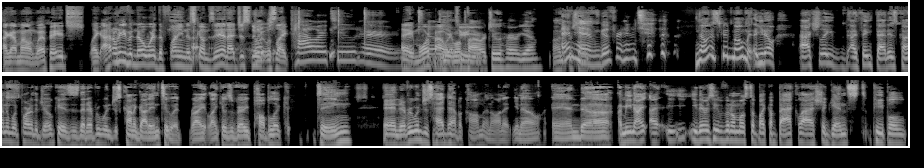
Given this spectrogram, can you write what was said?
I got my own webpage. Like, I don't even know where the funniness uh, comes in. I just knew it was like, power to her. Hey, Let's more go. power yeah, more to you. power to her. Yeah, 100%. and him. Good for him too. No, it's a good moment. You know, actually, I think that is kind of what part of the joke is, is that everyone just kind of got into it, right? Like it was a very public thing and everyone just had to have a comment on it, you know? And, uh, I mean, I, I, e- there was even almost a, like a backlash against people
